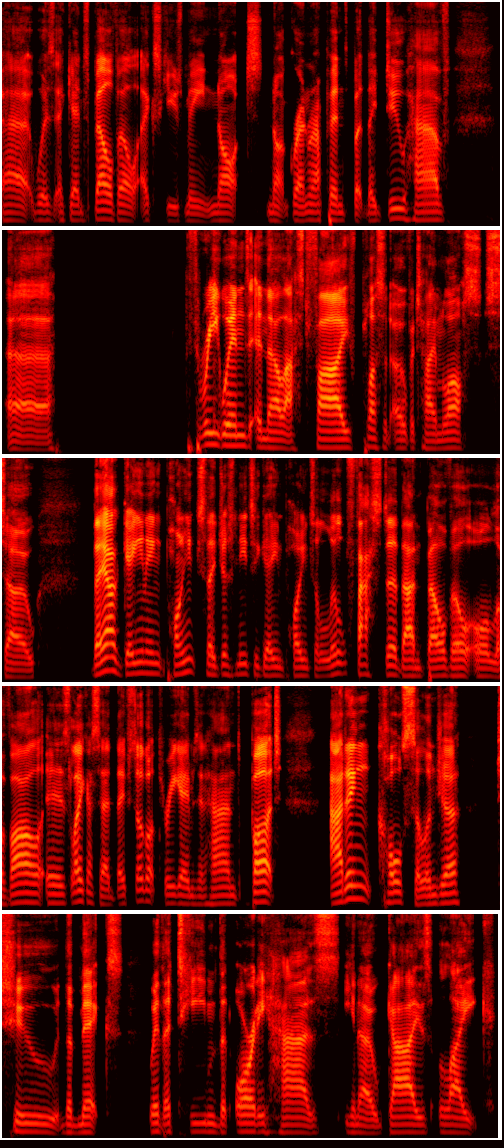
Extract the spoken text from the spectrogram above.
uh, was against Belleville. Excuse me, not not Grand Rapids, but they do have uh, three wins in their last five, plus an overtime loss. So they are gaining points. They just need to gain points a little faster than Belleville or Laval is. Like I said, they've still got three games in hand, but adding Cole Sillinger to the mix with a team that already has, you know, guys like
